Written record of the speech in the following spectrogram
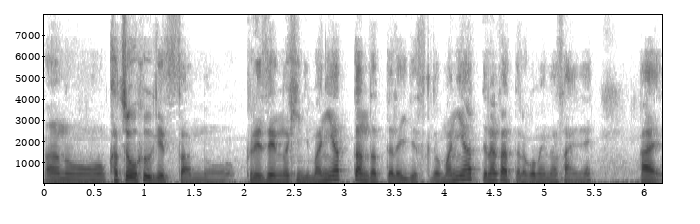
あの、課長風月さんのプレゼンの日に間に合ったんだったらいいですけど、間に合ってなかったらごめんなさいね。はい。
